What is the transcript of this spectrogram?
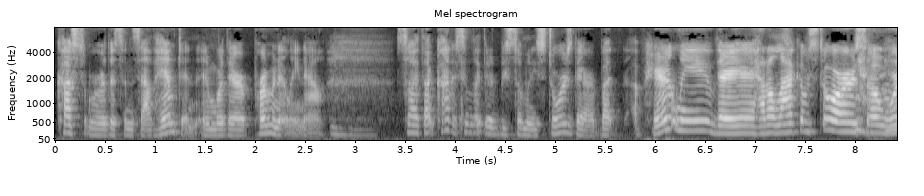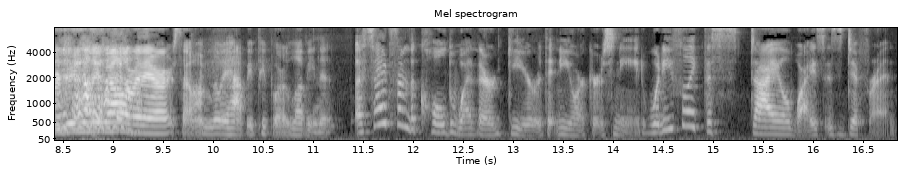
customer that's in Southampton, and we're there permanently now. So I thought, God, it seems like there'd be so many stores there, but apparently they had a lack of stores, so we're doing really well over there. So I'm really happy. People are loving it. Aside from the cold weather gear that New Yorkers need, what do you feel like the style wise is different?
